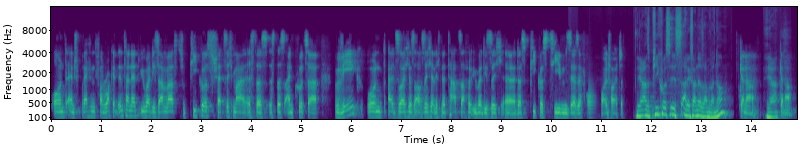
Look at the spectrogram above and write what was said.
Und entsprechend von Rocket Internet über die Samwas zu Picos, schätze ich mal, ist das, ist das ein kurzer Weg und als solches auch sicherlich eine Tatsache, über die sich äh, das Picos-Team sehr, sehr freut heute. Ja, also Picos ist Alexander Samwer, ne? Genau. Ja. Genau.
